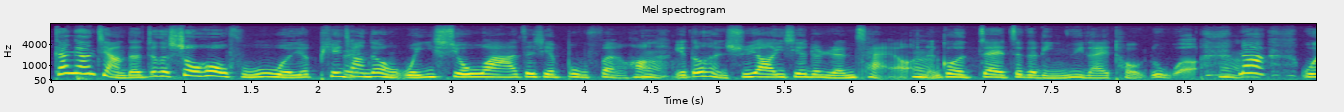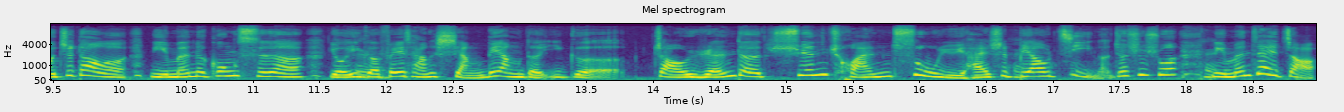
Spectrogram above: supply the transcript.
刚刚讲的这个售后服务，我也偏向这种维修啊这些部分哈，也都很需要一些的人才哦，能够在这个领域来投入哦。那我知道了，你们的公司呢，有一个非常响亮的一个。找人的宣传术语还是标记呢？就是说，你们在找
